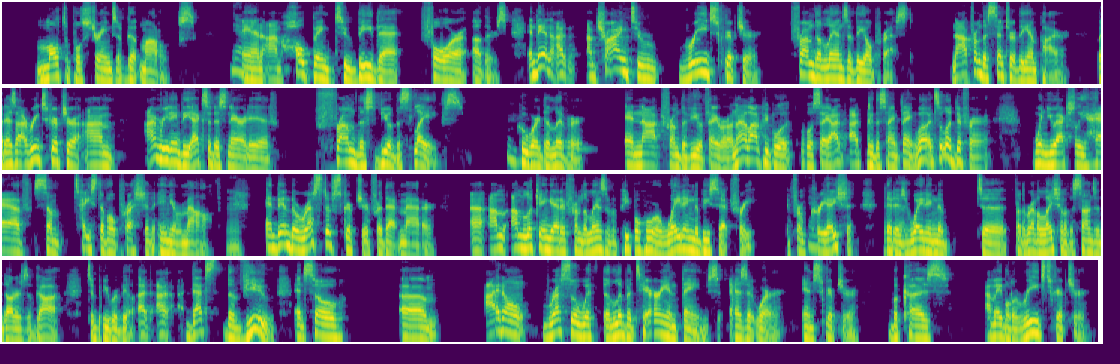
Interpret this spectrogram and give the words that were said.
multiple streams of good models. Yeah. And I'm hoping to be that for others. And then I, I'm trying to read scripture from the lens of the oppressed, not from the center of the empire. But as I read scripture, I'm I'm reading the Exodus narrative from this view of the slaves mm-hmm. who were delivered and not from the view of Pharaoh. Now, a lot of people will, will say, I, I do the same thing. Well, it's a little different when you actually have some taste of oppression in mm. your mouth. Mm. And then the rest of scripture, for that matter, uh, I'm, I'm looking at it from the lens of the people who are waiting to be set free from yeah. creation that is waiting to, to, for the revelation of the sons and daughters of God to be revealed. I, I, that's the view. And so, um, I don't wrestle with the libertarian themes, as it were, in scripture because I'm able to read scripture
